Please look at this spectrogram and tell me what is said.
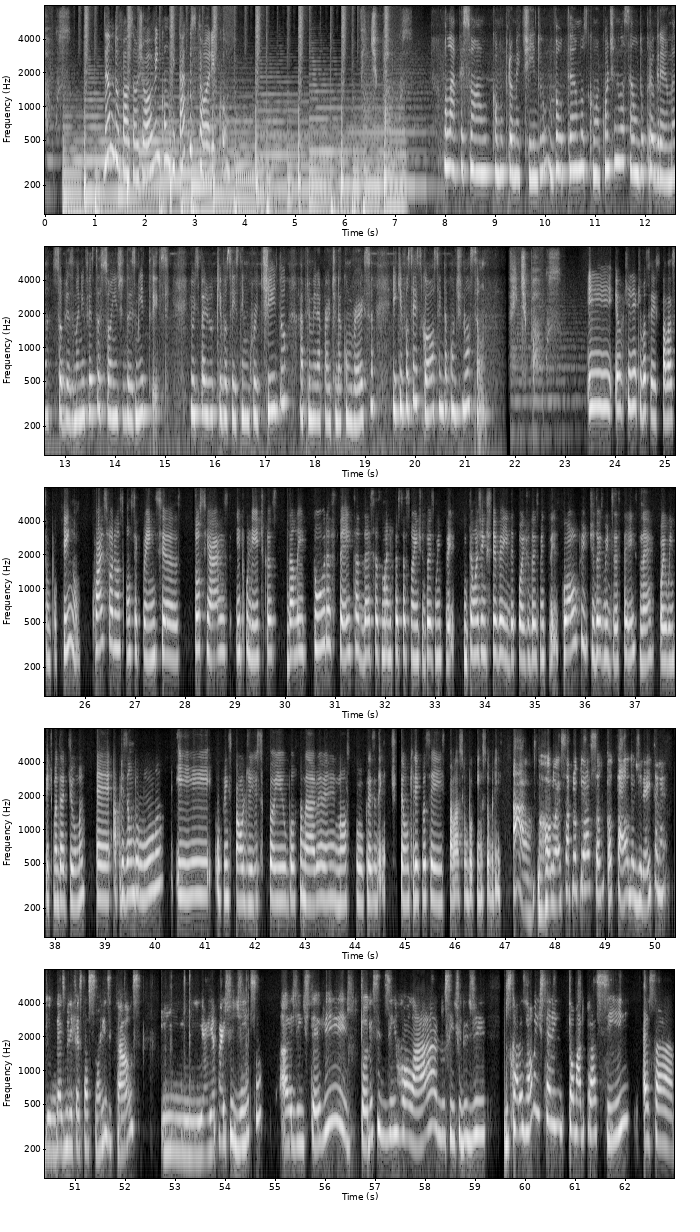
poucos. Dando voz ao jovem com pitaco histórico. Vinte e poucos. Olá, pessoal. Como prometido, voltamos com a continuação do programa sobre as manifestações de 2013. Eu espero que vocês tenham curtido a primeira parte da conversa e que vocês gostem da continuação. Vinte e poucos. E eu queria que vocês falassem um pouquinho quais foram as consequências sociais e políticas da leitura feita dessas manifestações de 2013. Então a gente teve aí depois de 2013, golpe de 2016, né? Foi o impeachment da Dilma, é, a prisão do Lula e o principal disso foi o Bolsonaro é nosso presidente. Então eu queria que vocês falassem um pouquinho sobre isso. Ah, rolou essa apropriação total da direita, né? Das manifestações e tal. E aí a partir disso a gente teve todo esse desenrolar no sentido de dos caras realmente terem tomado para si essa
